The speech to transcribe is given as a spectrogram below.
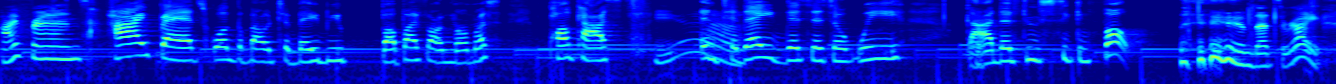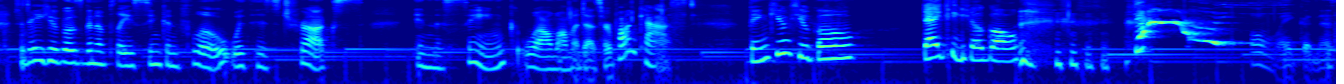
Hi, friends. Hi, friends. Welcome back to Baby Bump Life Mama's podcast. Yeah. And today, this is a we gotta do sink and float. That's right. Today, Hugo's gonna play sink and float with his trucks in the sink while Mama does her podcast. Thank you, Hugo. Thank you, Hugo. oh my goodness.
